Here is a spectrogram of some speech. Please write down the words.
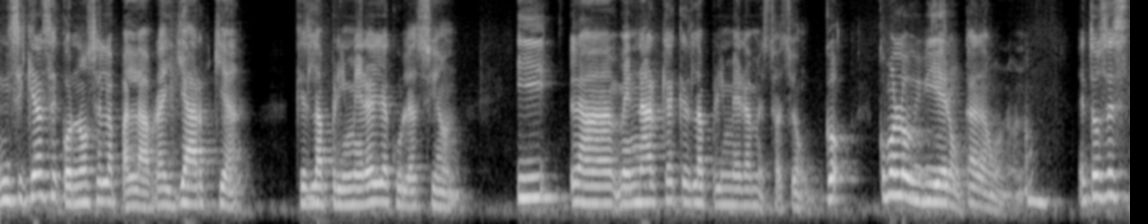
ni siquiera se conoce la palabra yarquia, que es la primera eyaculación, y la menarquia, que es la primera menstruación. ¿Cómo lo vivieron cada uno, no? Entonces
